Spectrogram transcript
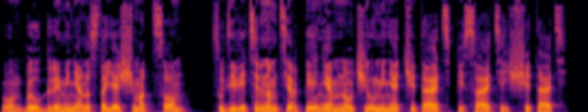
Он был для меня настоящим отцом, с удивительным терпением научил меня читать, писать и считать.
